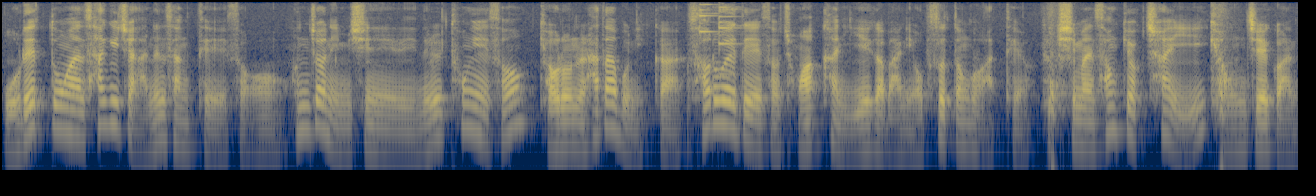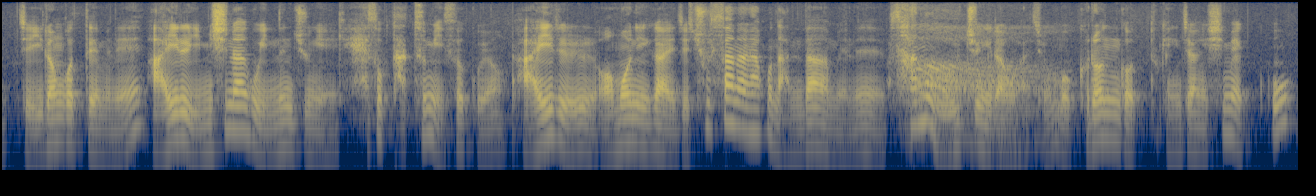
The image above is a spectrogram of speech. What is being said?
오랫동안 사귀지 않은 상태에서 혼전 임신을 통해서 결혼을 하다 보니까 서로에 대해서 정확한 이해가 많이 없었던 것 같아요. 극심한 성격 차이, 경제관 이제 이런 것 때문에 아이를 임신하고 있는 중에 계속 다툼이 있었고요. 아이를 어머니가 이제 출산을 하고 난 다음에는 산후 우울증이라고 하죠. 뭐 그런 것도 굉장히 심했고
